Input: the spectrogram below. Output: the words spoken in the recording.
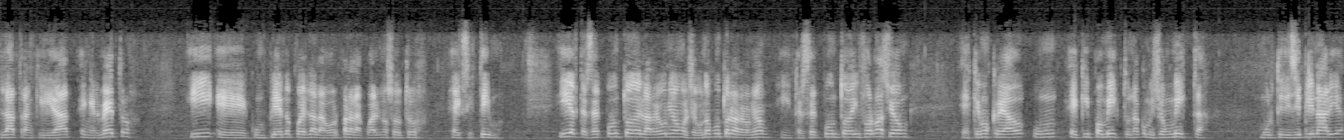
la tranquilidad en el metro y eh, cumpliendo pues la labor para la cual nosotros existimos. Y el tercer punto de la reunión, el segundo punto de la reunión y tercer punto de información es que hemos creado un equipo mixto, una comisión mixta multidisciplinaria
